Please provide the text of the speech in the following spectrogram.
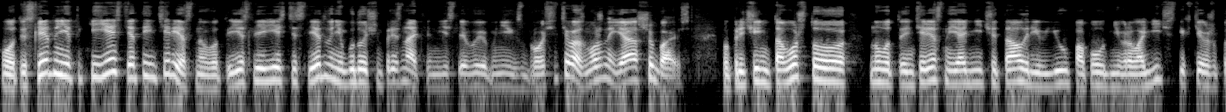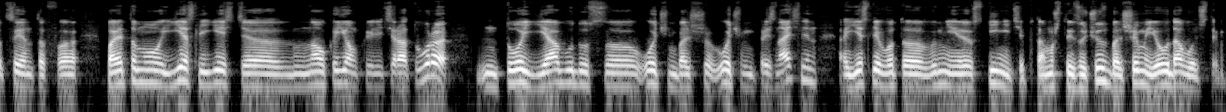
Вот, исследования такие есть, это интересно. Вот, если есть исследования, буду очень признателен, если вы мне их сбросите, возможно, я ошибаюсь. По причине того, что, ну, вот, интересно, я не читал ревью по поводу неврологических тех же пациентов, поэтому, если есть наукоемкая громкая литература, то я буду с э, очень, большой, очень признателен, если вот э, вы мне ее скинете, потому что изучу с большим ее удовольствием.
